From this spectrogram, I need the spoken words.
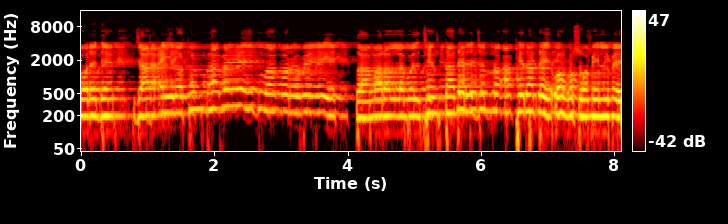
করে দেন। যারা এই রকম ভাবে দোয়া করবে, তো আমার আল্লাহ বলছেন, তাদের জন্য আখেরাতে অংশ মিলবে।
